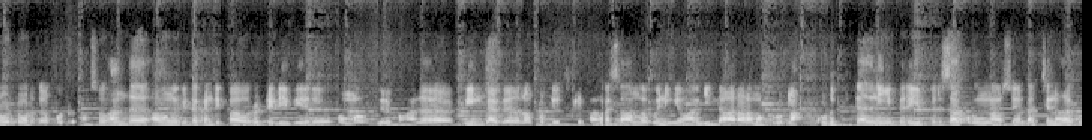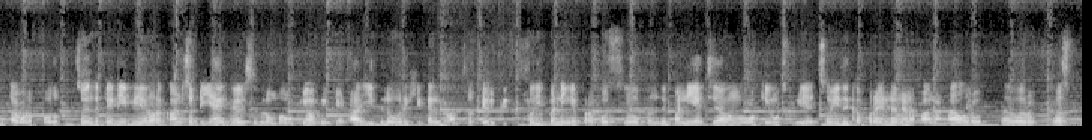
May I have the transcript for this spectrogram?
ரோட்டோரத்துல போட்டிருக்கோம். ஸோ அந்த அவங்க கிட்ட கண்டிப்பா ஒரு டெடி பியர் பொம்மை வந்து இருக்கும். அந்த பீன் பேக் அதெல்லாம் போட்டு வச்சிருப்பாங்க ஸோ அங்க போய் நீங்க வாங்கி தாராளமா கொடுக்கலாம். கொடுத்துட்டு அது நீங்க பெரிய பெருசா கொடுக்கணும்னு அவசியம் இல்லை. சின்னதா கொடுத்தா கூட போதும். ஸோ இந்த டெடி பியரோட கான்செப்ட் ஏன் கேர்ள்ஸுக்கு ரொம்ப முக்கியம் அப்படின்னு கேட்டா இதுல ஒரு ஹிடன் கான்செப்ட் இருக்கு. ஸோ இப்போ நீங்க ப்ரப்போஸும் வந்து பண்ணியாச்சு. அவங்க ஓகேவும் சொல்லியாச்சு. ஸோ இதுக்கப்புறம் என்ன நினைப்பாங்கன்னா ஒரு ஒரு ஃபர்ஸ்ட்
